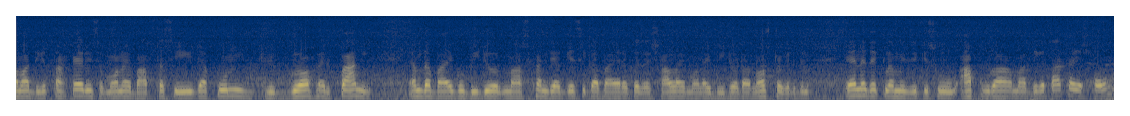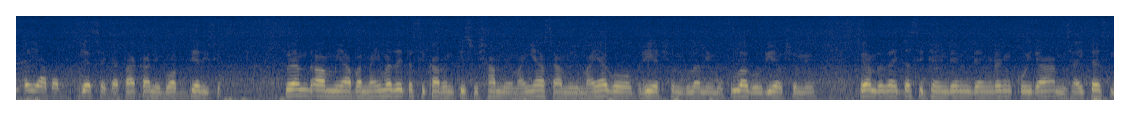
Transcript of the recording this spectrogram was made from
আমার দিকে তাকায় রয়েছে মনে হয় ভাবতেছি এইটা কোন গ্রহের পানি আমরা বাইগো ভিডিওর মাঝখান দিয়ে গেছি কা বাইরে করে শালাই মনে ভিডিওটা নষ্ট করে দিল। এনে দেখলাম যে কিছু আপুরা আমার দিকে তাকায় সরম পাই আবার গেছে গা তাকানি বদ দিয়ে দিছে। তো আমি আবার নাইমা যাইতেছি, কারণ কিছু সামনে মাইয়া আছে, আমি মাইয়া গো রিয়াকশনগুলা নিব কুলা গো রিয়াকশন নিব তো আমরা যাইতাছি ড্যাং ড্যাং ড্যাং কইরা আমি যাইতাছি।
